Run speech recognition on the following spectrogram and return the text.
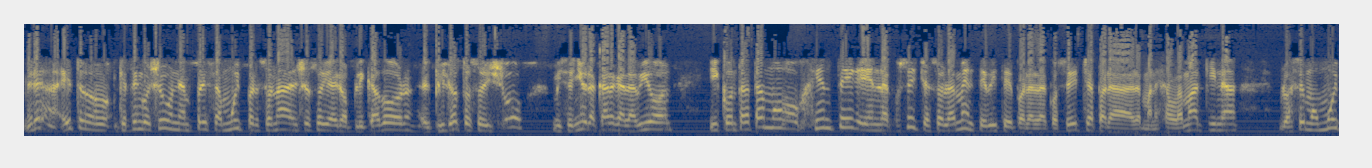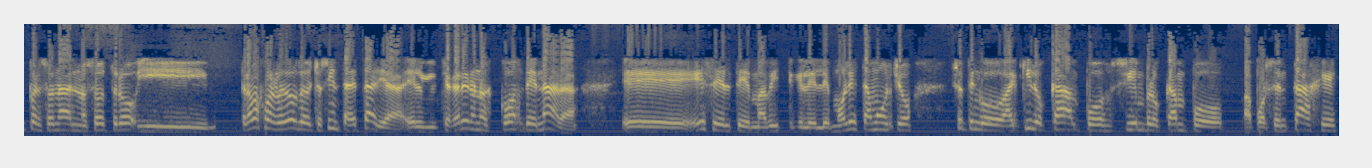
Mirá, esto que tengo yo, una empresa muy personal, yo soy aeroaplicador, el piloto soy yo, mi señora carga el avión, y contratamos gente en la cosecha solamente, ¿viste? Para la cosecha, para manejar la máquina. Lo hacemos muy personal nosotros y trabajo alrededor de 800 hectáreas. El chacarero no esconde nada. Eh, ese es el tema, ¿viste? Que les le molesta mucho. Yo tengo alquilo campo, siembro campo a porcentaje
